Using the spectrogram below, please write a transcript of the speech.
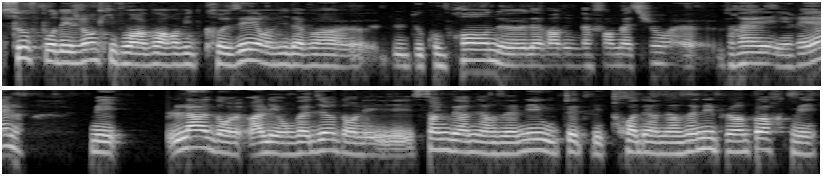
Sauf pour des gens qui vont avoir envie de creuser, envie d'avoir euh, de, comprendre, d'avoir une information euh, vraie et réelle. Mais là, dans, allez, on va dire dans les cinq dernières années ou peut-être les trois dernières années, peu importe, mais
